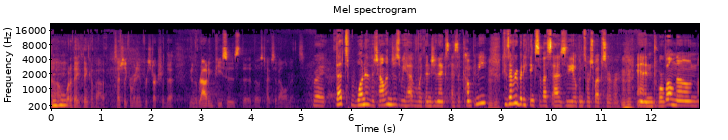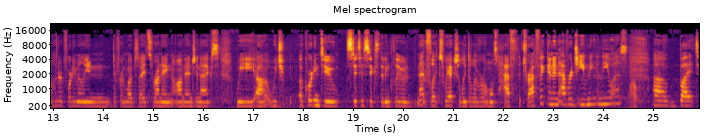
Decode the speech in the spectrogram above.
Um, What do they think about, especially from an infrastructure, the you know the routing pieces, the, those types of elements? Right. That's one of the challenges we have with Nginx as a company because everybody thinks of us as the open source web server. And we're well known, 140 million different websites running on Nginx. We, uh, we tr- according to statistics that include Netflix, we actually deliver almost half the traffic in an average evening in the US. Wow. Uh, but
